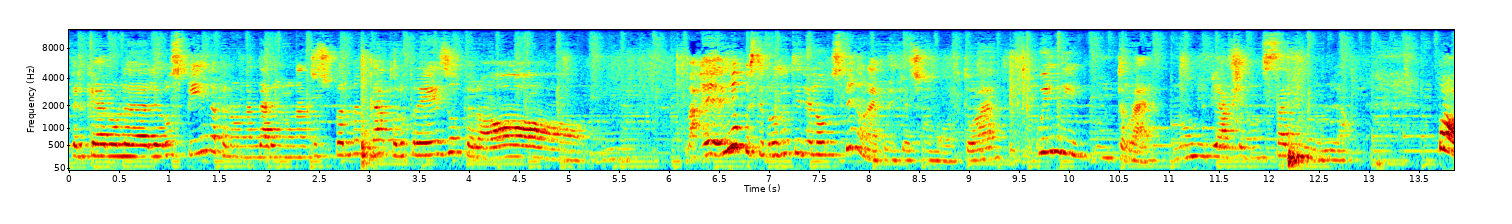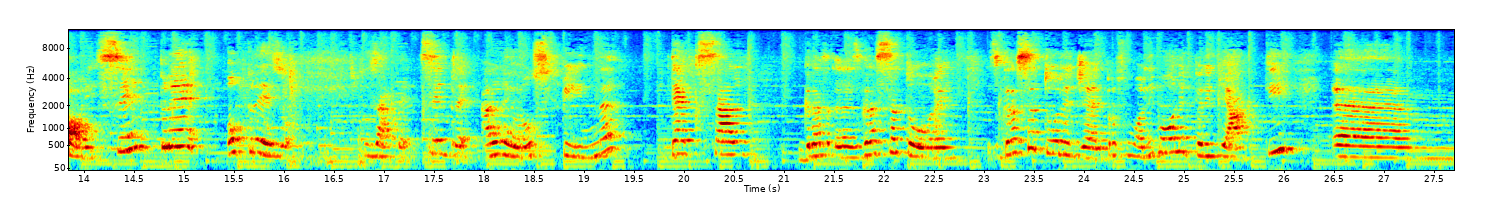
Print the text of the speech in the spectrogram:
perché ero l'Eurospin per non andare in un altro supermercato, l'ho preso però... Ma eh, io questi prodotti dell'Eurospin non è che mi piacciono molto, eh? quindi un 3, non mi piace, non sa di nulla. Poi sempre ho preso, scusate, sempre all'Eurospin Dexal eh, sgrassatore sgrassatore gel profumo a limone per i piatti ehm,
